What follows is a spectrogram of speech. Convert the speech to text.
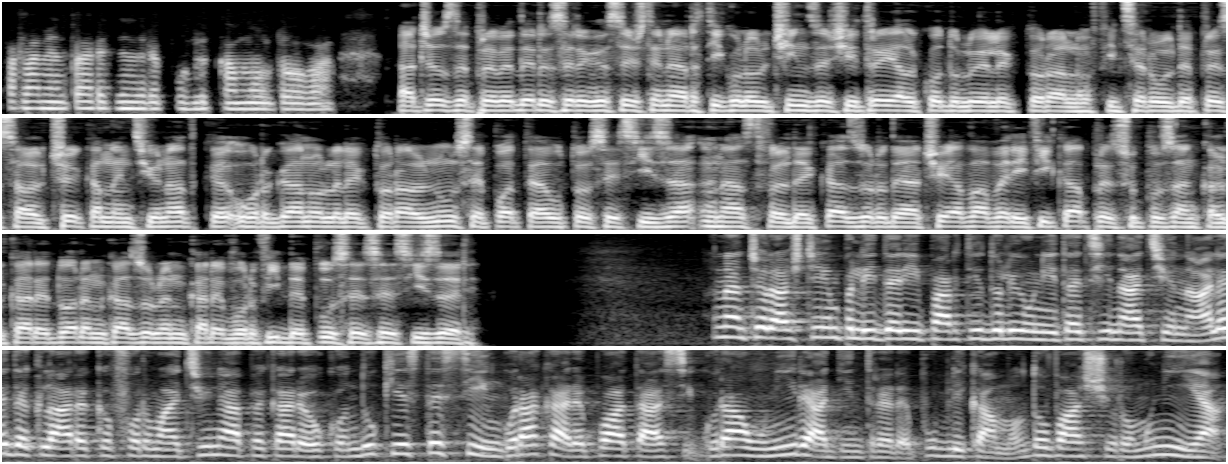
parlamentare din Republica Moldova. Această prevedere se regăsește în articolul 53 al codului electoral. Ofițerul de presă al CEC a menționat că organul electoral nu se poate autosesiza în astfel de cazuri, de aceea va verifica presupusa încălcare doar în cazul în care vor fi depuse sesizări. În același timp, liderii Partidului Unității Naționale declară că formațiunea pe care o conduc este singura care poate asigura unirea dintre Republica Moldova și România.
